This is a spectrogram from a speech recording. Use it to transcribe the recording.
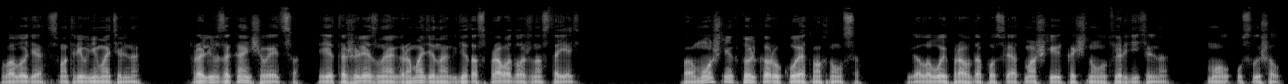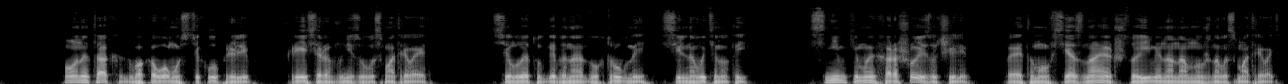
«Володя, смотри внимательно. Пролив заканчивается, и эта железная громадина где-то справа должна стоять. Помощник только рукой отмахнулся. Головой, правда, после отмашки качнул утвердительно. Мол, услышал. Он и так к боковому стеклу прилип, крейсер внизу высматривает. Силуэт у Геббена двухтрубный, сильно вытянутый. Снимки мы хорошо изучили, поэтому все знают, что именно нам нужно высматривать.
